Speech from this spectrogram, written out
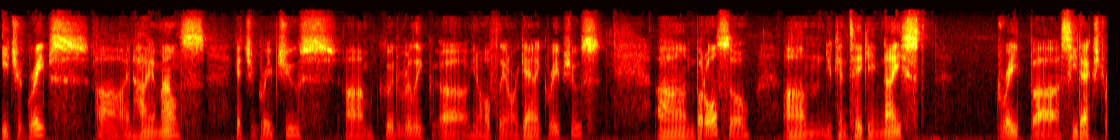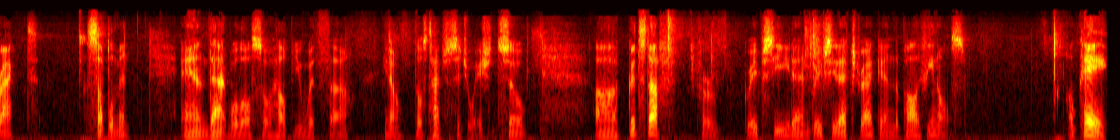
eat your grapes uh, in high amounts. Get your grape juice, um, good, really, uh, you know, hopefully an organic grape juice. Um, but also, um, you can take a nice grape uh, seed extract supplement and that will also help you with uh, you know those types of situations. So uh, good stuff for grapeseed and grapeseed extract and the polyphenols. Okay,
